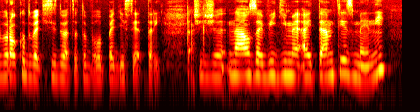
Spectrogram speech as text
v roku 2020 to bolo 53. Tak. Čiže naozaj vidíme aj tam tie zmeny.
